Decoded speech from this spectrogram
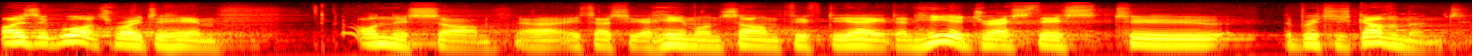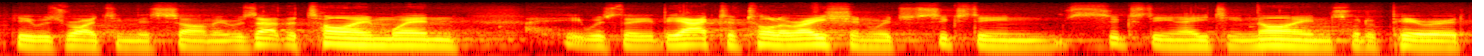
Isaac Watts wrote a hymn on this psalm. Uh, it's actually a hymn on Psalm 58, and he addressed this to the British government. He was writing this psalm. It was at the time when it was the, the Act of Toleration, which was 16, 1689 sort of period.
